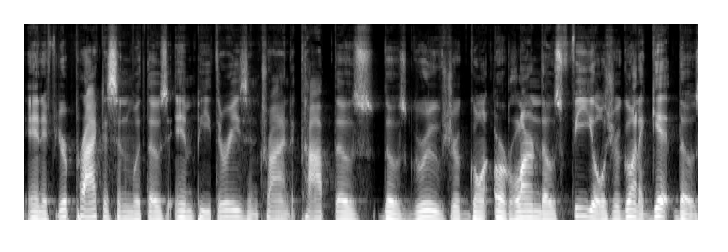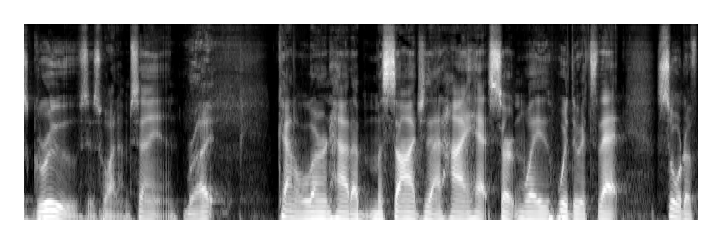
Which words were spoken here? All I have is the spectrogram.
And if you're practicing with those MP3s and trying to cop those those grooves, you're going or learn those feels. You're going to get those grooves, is what I'm saying Right. kind of learn how to massage that hi hat certain way, whether it's that sort of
